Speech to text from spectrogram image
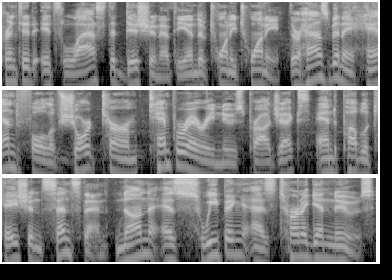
printed its last edition at the end of 2020. There has been a handful of short-term, temporary news projects and publications since then, none as sweeping as Turnagain News,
